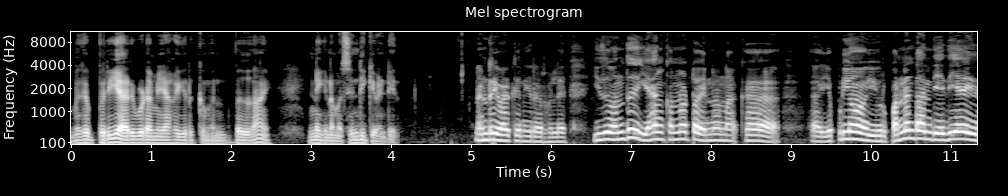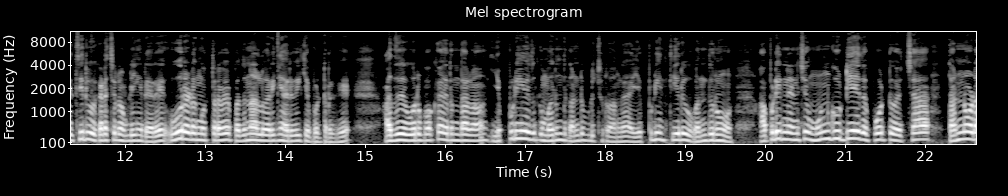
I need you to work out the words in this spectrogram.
மிகப்பெரிய அறிவுடைமையாக இருக்கும் என்பது தான் இன்றைக்கி நம்ம சிந்திக்க வேண்டியது. நன்றி வாழ்க்கை அவர்களே. இது வந்து என் கண்ணோட்டம் என்னன்னாக்கா எப்படியும் இவர் பன்னெண்டாம் தேதியே தீர்வு கிடச்சிடும் அப்படிங்கிறாரு. ஊரடங்கு உத்தரவே பதினாலு வரைக்கும் அறிவிக்கப்பட்டிருக்கு. அது ஒரு பக்கம் இருந்தாலும் எப்படியும் இதுக்கு மருந்து கண்டுபிடிச்சிருவாங்க எப்படியும் தீர்வு வந்துடும் அப்படின்னு நினச்சி முன்கூட்டியே இதை போட்டு வச்சா தன்னோட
